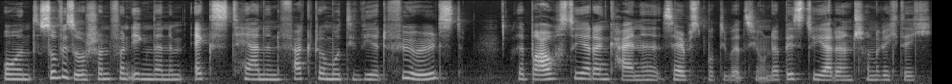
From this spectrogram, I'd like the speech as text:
und sowieso schon von irgendeinem externen Faktor motiviert fühlst, da brauchst du ja dann keine Selbstmotivation. Da bist du ja dann schon richtig,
